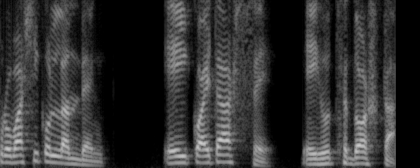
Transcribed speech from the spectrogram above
প্রবাসী কল্যাণ ব্যাংক এই কয়টা আসছে? এই হচ্ছে দশটা।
